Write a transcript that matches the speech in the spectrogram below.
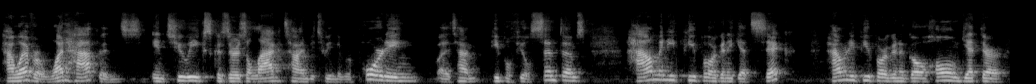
However, what happens in two weeks, because there's a lag time between the reporting, by the time people feel symptoms, how many people are going to get sick? How many people are going to go home, get their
